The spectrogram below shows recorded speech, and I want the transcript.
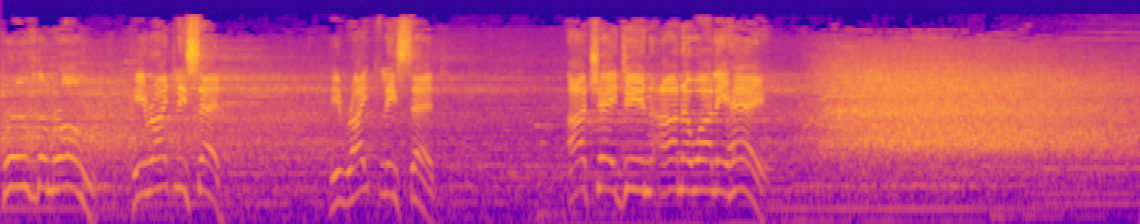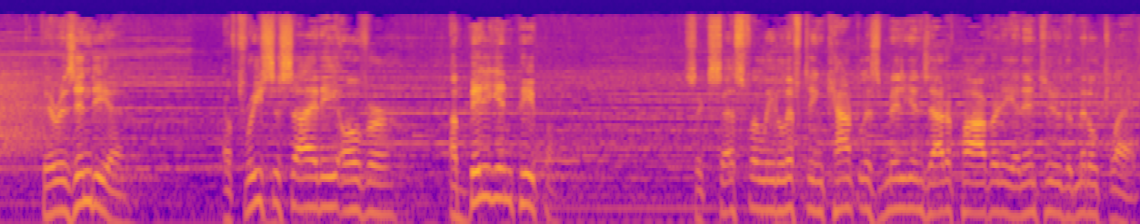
proved them wrong. He rightly said, he rightly said, Ache din anawali hai. There is India, a free society over a billion people, successfully lifting countless millions out of poverty and into the middle class.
